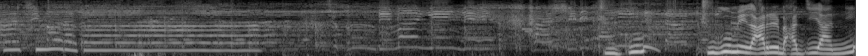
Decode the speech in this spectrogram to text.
하지 말아라 죽음? 죽음이 나를 맞이하니?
